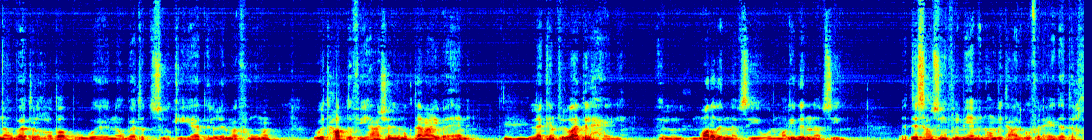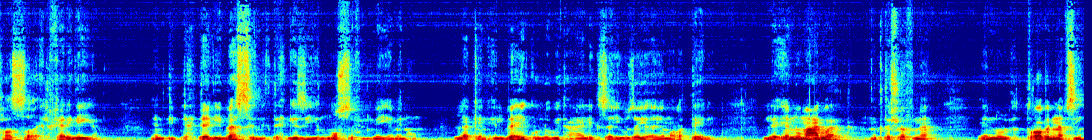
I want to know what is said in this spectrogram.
نوبات الغضب ونوبات السلوكيات الغير مفهومة ويتحط فيها عشان المجتمع يبقى آمن. لكن في الوقت الحالي المرض النفسي والمريض النفسي 99% منهم بيتعالجوا في العيادات الخاصة الخارجية. انت بتحتاجي بس انك تحجزي النص في المية منهم. لكن الباقي كله بيتعالج زيه زي أي مرض تاني. لأنه مع الوقت اكتشفنا إنه الاضطراب النفسي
